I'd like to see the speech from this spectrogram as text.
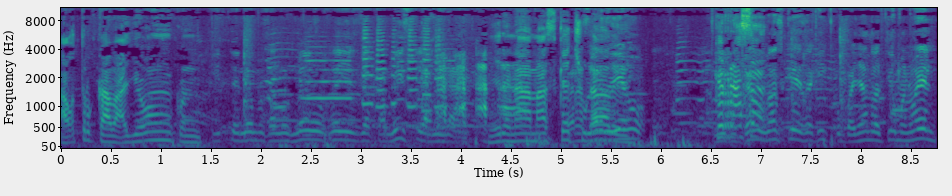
a otro caballón con, Aquí tenemos a los medios reyes de Acamistla, mira. miren nada más, qué Buenas chulada. de-. ¿Qué Y raza? Carlos Vázquez aquí acompañando al tío Manuel.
